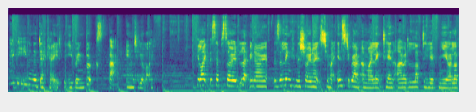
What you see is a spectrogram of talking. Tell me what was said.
maybe even the decade, that you bring books back into your life. If you like this episode, let me know. There's a link in the show notes to my Instagram and my LinkedIn. I would love to hear from you. I love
